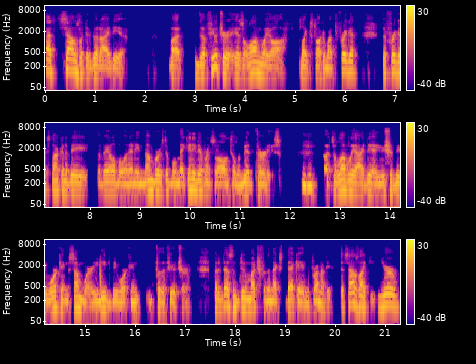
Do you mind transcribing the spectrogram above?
That sounds like a good idea, but the future is a long way off. I'd like to talk about the frigate. The frigate's not going to be available in any numbers that will make any difference at all until the mid 30s. Mm-hmm. It's a lovely idea. You should be working somewhere. You need to be working for the future, but it doesn't do much for the next decade in front of you. It sounds like you're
